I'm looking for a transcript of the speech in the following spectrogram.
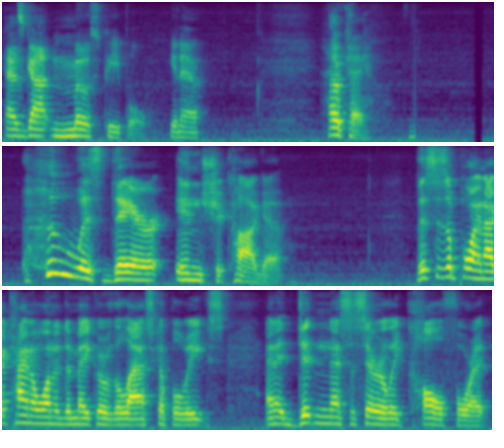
has got most people, you know. Okay. Who was there in Chicago? This is a point I kind of wanted to make over the last couple weeks, and it didn't necessarily call for it,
